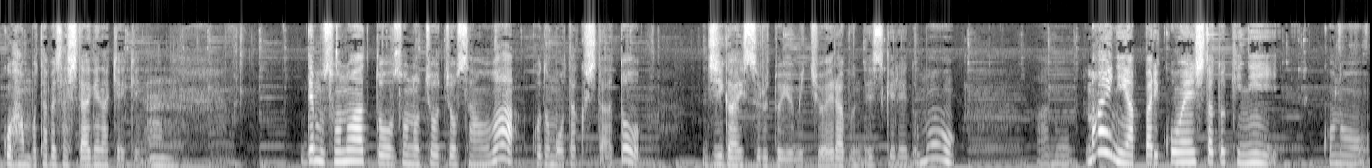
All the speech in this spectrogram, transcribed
ご飯も食べさせてあげなきゃいけない、うん、でもその後その町長さんは子供を託した後自害するという道を選ぶんですけれどもあの前にやっぱり講演した時にこの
